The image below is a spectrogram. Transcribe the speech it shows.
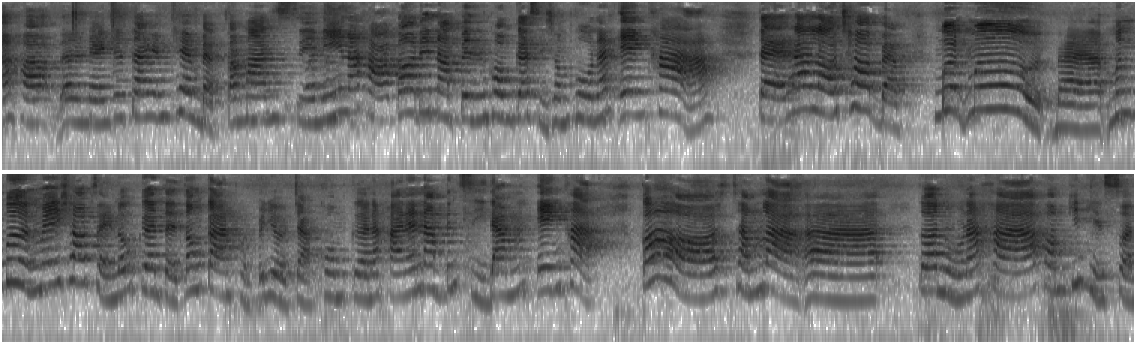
นะคะแดงๆจ้าๆเข้มๆแบบประมาณสีนี้นะคะ ก็ได้นำเป็นโคมกระสีชมพูนั่นเองค่ะ แต่ถ้าเราชอบแบบมืดมืดๆแบบมืดๆไม่ชอบแสงรบกวนแต่ต้องการผลประโยชน์จากโคมเกลือนะคะ แนะนำเป็นสีดำนั่นเองค่ะ ก็สำหรับตัวหนูนะคะ ความคิดเห็นส่วน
